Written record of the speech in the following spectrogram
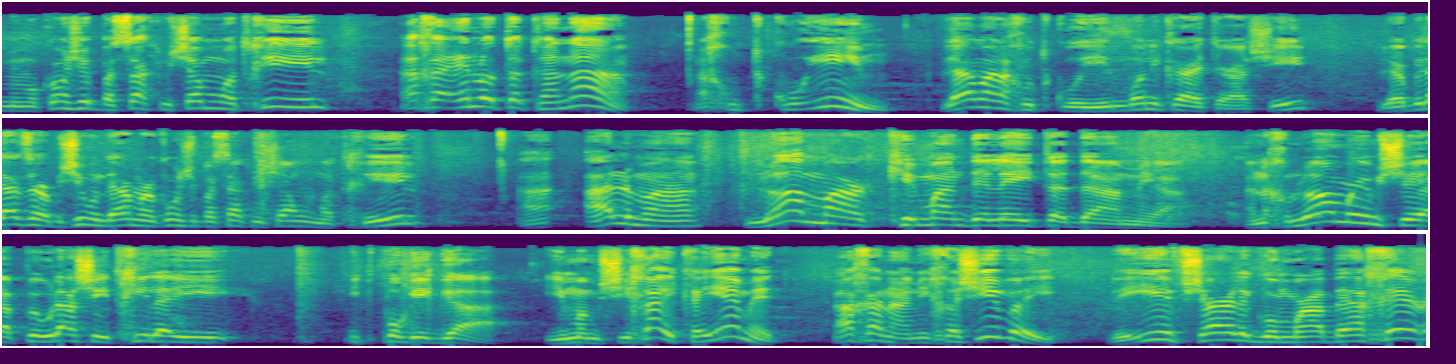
ממקום שפסק משם הוא מתחיל, ככה אין לו תקנה, אנחנו תקועים. למה אנחנו תקועים? בואו נקרא את רש"י. לרבי אלעזר ורבי שמעון דאמר במקום שפסק משם הוא מתחיל. עלמא לא אמר כמאן דליתא דמיא. אנחנו לא אומרים שהפעולה שהתחילה היא התפוגגה, היא ממשיכה, היא קיימת. הכנה מחשיבה היא, ואי אפשר לגומרה באחר.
